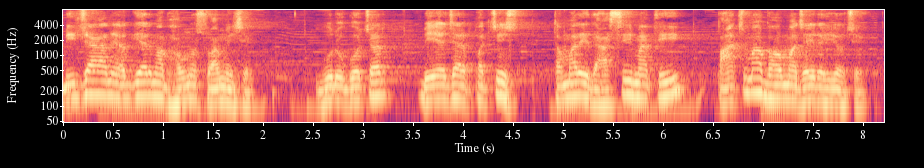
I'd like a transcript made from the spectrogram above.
બીજા અને અગિયારમા ભાવનો સ્વામી છે. ગુરુ ગોચર બે હજાર પચીસ તમારી રાશિમાંથી પાંચમા ભાવમાં જઈ રહ્યો છે.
